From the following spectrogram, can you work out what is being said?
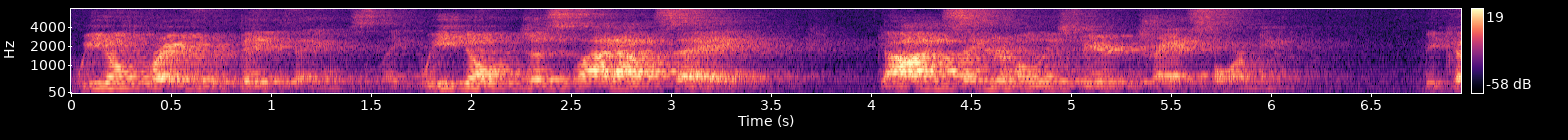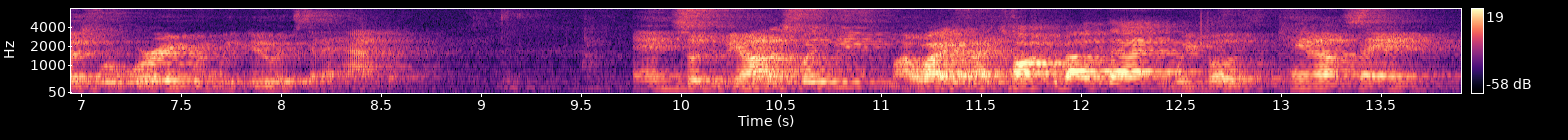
We don't pray for the big things. Like, we don't just flat out say, God, send your Holy Spirit and transform me. Because we're worried when we do, it's going to happen. And so, to be honest with you, my wife and I talked about that, and we both came out saying,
